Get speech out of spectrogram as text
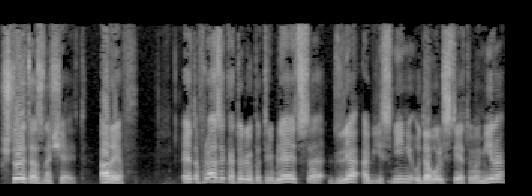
Что это означает? Ареф – это фраза, которая употребляется для объяснения удовольствия этого мира,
